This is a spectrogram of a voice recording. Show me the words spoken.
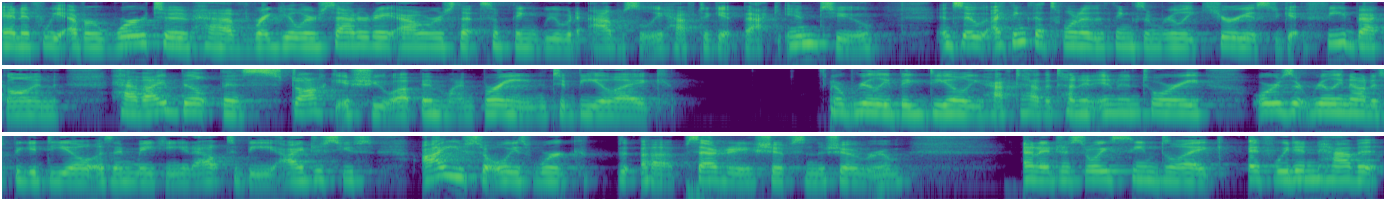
and if we ever were to have regular Saturday hours, that's something we would absolutely have to get back into. And so I think that's one of the things I'm really curious to get feedback on. Have I built this stock issue up in my brain to be like, a really big deal. You have to have a ton of inventory, or is it really not as big a deal as I'm making it out to be? I just used I used to always work uh, Saturday shifts in the showroom, and it just always seemed like if we didn't have it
